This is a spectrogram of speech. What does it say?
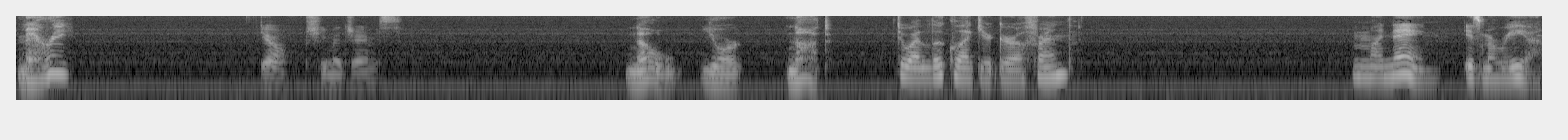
Mary? Yeah, she met James. No, you're not. Do I look like your girlfriend? My name is Maria.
